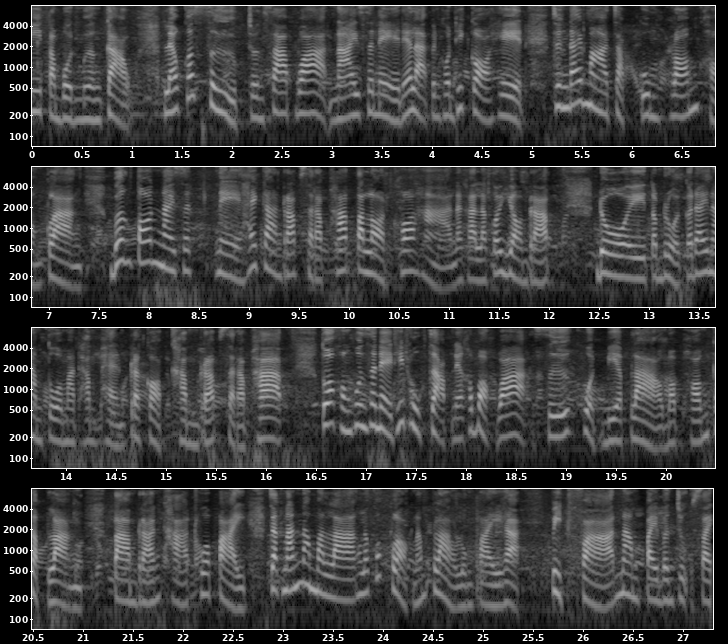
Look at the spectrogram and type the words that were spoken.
ที่ตำบลเมืองเก่า แล้วก็สืบจนทราบว่านายเสน่ห์เนี่ยแหละเป็นคนที่ก่อเหตุ จึงได้มาจับกลุ่มพร้อมของกลาง เบื้องต้นนายเสน่ห์ให้การรับสารภาพตลอดข้อหานะคะแล้วก็ยอมรับ โดยตำรวจก็ได้นำตัวมาทำแผนประกอบคำรับสารภาพ ตัวของคุณเสน่ห์ที่ถูกจับเนี่ยเขาบอกว่าซื้อขวดเบียร์เปล่ามาพร้อมกับลัง ตามร้านค้าทั่วไป จากนั้นนำมาล้างแล้วก็กรอกน้ำเปล่าลงไปค่ะ ปิดฝานำไปบรรจุใส่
